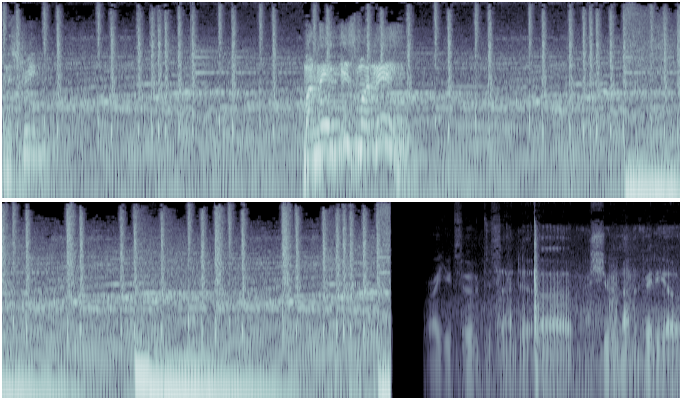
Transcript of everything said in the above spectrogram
In the street? My name is my name. YouTube decided to uh, shoot another video,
